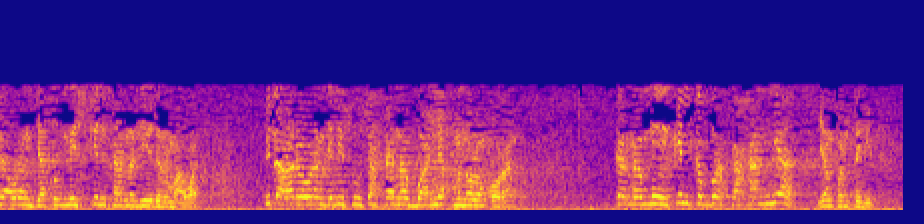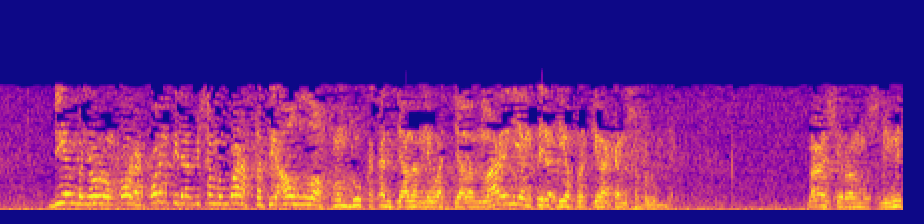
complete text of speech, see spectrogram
ada orang jatuh miskin karena dia dermawan. Tidak ada orang jadi susah karena banyak menolong orang. Karena mungkin keberkahannya yang penting itu. Dia menolong orang, orang tidak bisa membalas, tapi Allah membukakan jalan lewat jalan lain yang tidak dia perkirakan sebelumnya. Masyiral muslimin,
